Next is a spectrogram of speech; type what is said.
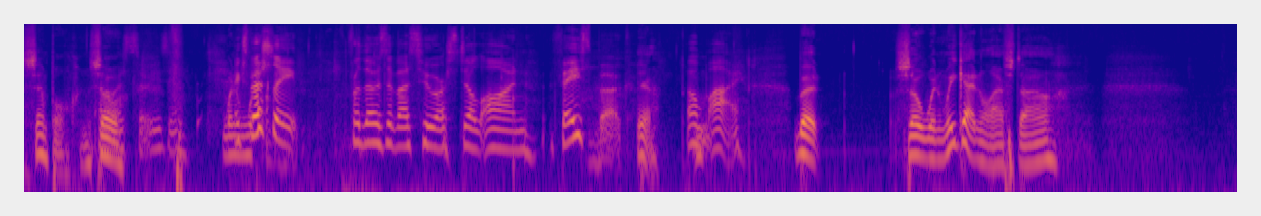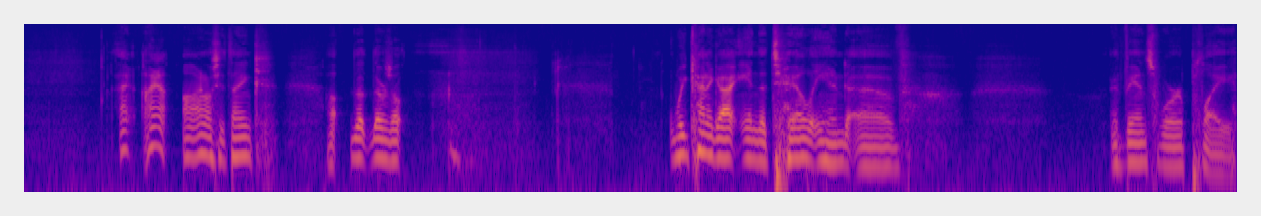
simple. Oh, so oh, it's so easy. when- Especially for those of us who are still on Facebook. yeah. Oh my. But so when we got in lifestyle, I I honestly think uh, was a we kind of got in the tail end of events were play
